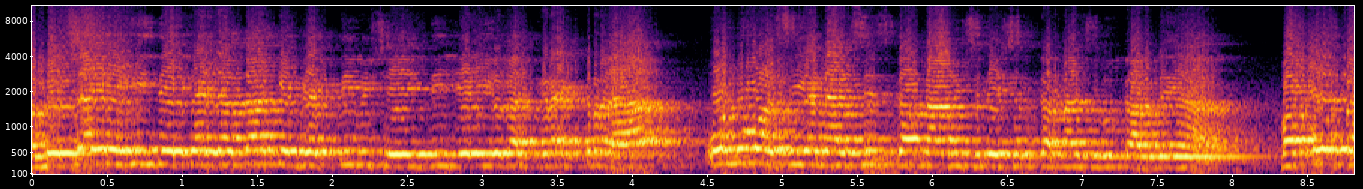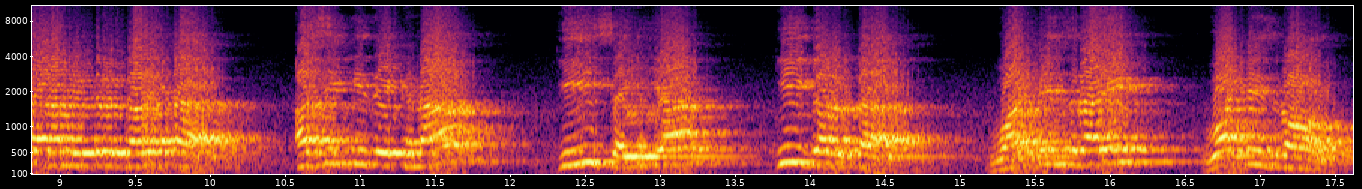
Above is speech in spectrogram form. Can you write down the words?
ਹਮੇਸ਼ਾ ਇਹੀ ਦੇਖਿਆ ਜਾਂਦਾ ਕਿ ਵਿਅਕਤੀ ਵਿਸ਼ੇਸ਼ ਦੀ ਜਿਹੜੀ ਉਹਦਾ ਕਰੈਕਟਰ ਹੈ, ਉਹਨੂੰ ਅਸੀਂ ਐਨਾਲਿਸਿਸ ਕਰਨਾ, ਵਿਸ਼ਲੇਸ਼ਣ ਕਰਨਾ ਸ਼ੁਰੂ ਕਰਦੇ ਹਾਂ। ਪਰ ਉਹ ਪੈਰਾਮੀਟਰ ਗਲਤ ਹੈ। ਅਸੀਂ ਕੀ ਦੇਖਣਾ? ਕੀ ਸਹੀ ਆ ਕੀ ਗਲਤ ਆ what is right what is wrong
